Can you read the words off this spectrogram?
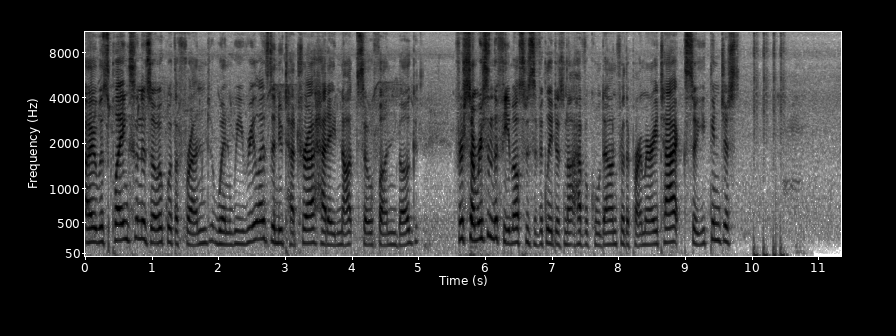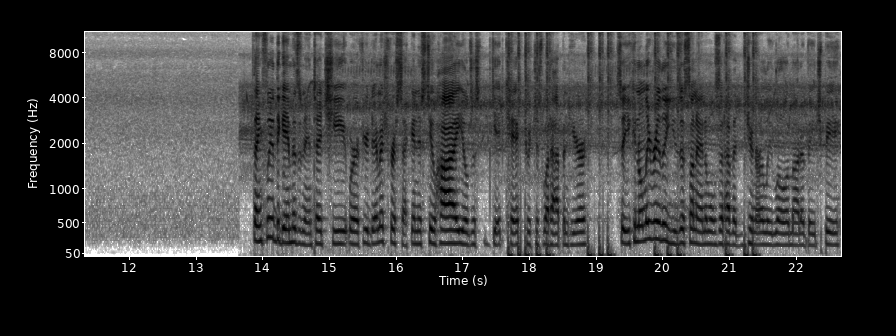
I was playing Cenozoic with a friend when we realized the new Tetra had a not so fun bug. For some reason, the female specifically does not have a cooldown for the primary attack, so you can just... Thankfully, the game has an anti-cheat where if your damage per second is too high, you'll just get kicked, which is what happened here. So you can only really use this on animals that have a generally low amount of HP.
